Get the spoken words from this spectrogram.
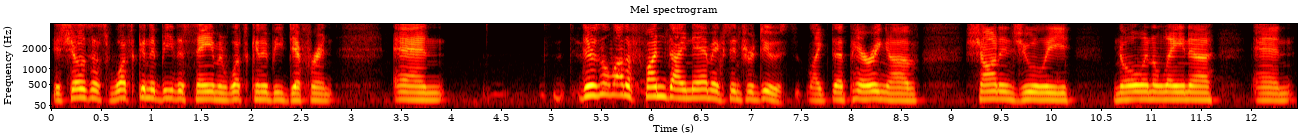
It shows us what's going to be the same and what's going to be different, and there's a lot of fun dynamics introduced, like the pairing of Sean and Julie, Noel and Elena, and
